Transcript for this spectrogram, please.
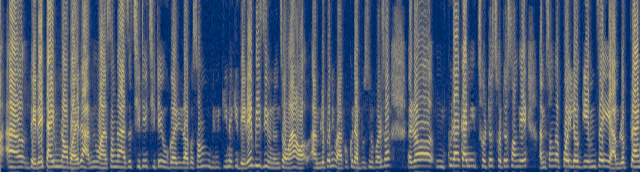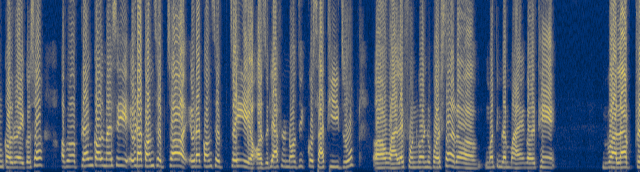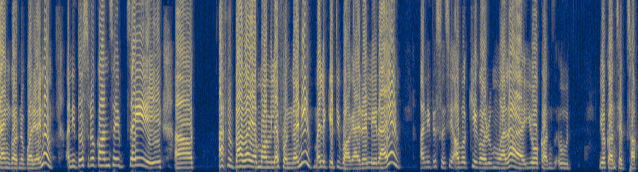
धेरै टाइम नभएर हामी उहाँसँग आज छिटै छिटै उ गरिरहेको छौँ। किन- किनकि धेरै बिजी हुनुहुन्छ उहाँ। हामीले पनि उहाँको कुरा बुझ्नुपर्छ। र कुराकानी छोटो छोटोसँगै हामीसँग पहिलो गेम चाहिँ हाम्रो प्र्याङ्क कल रहेको छ। अब प्र्याङ्क कलमा चाहिँ एउटा कन्सेप्ट छ। एउटा कन्सेप्ट चाहिँ हजुरले आफ्नो नजिकको साथी जो उहाँलाई फोन गर्नुपर्छ। र म तिमीलाई माया गर्थेँ। वाला प्र्याङ्क गर्नु पर्यो होइन? अनि दोस्रो कन्सेप्ट चाहिँ आफ्नो बाबा या मम्मीलाई फोन गर्ने। मैले केटी भगाएर लिएर आएँ। अनि त्यसपछि अब के गरौँ वाला यो कन् यो कन्सेप्ट छ।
